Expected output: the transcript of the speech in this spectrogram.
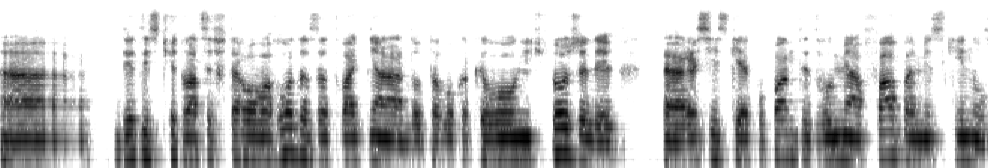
2022 года, за два дня до того, как его уничтожили, э, российские оккупанты двумя фабами, скинув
